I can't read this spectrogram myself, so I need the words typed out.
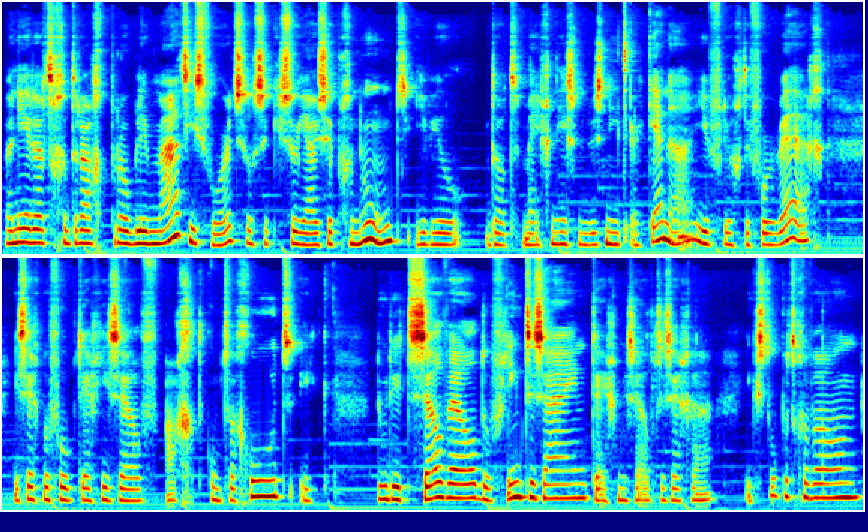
wanneer dat gedrag problematisch wordt, zoals ik zojuist heb genoemd, je wil dat mechanisme dus niet erkennen, je vlucht ervoor weg. Je zegt bijvoorbeeld tegen jezelf: Ach, het komt wel goed, ik doe dit zelf wel door flink te zijn, tegen mezelf te zeggen: Ik stop het gewoon.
